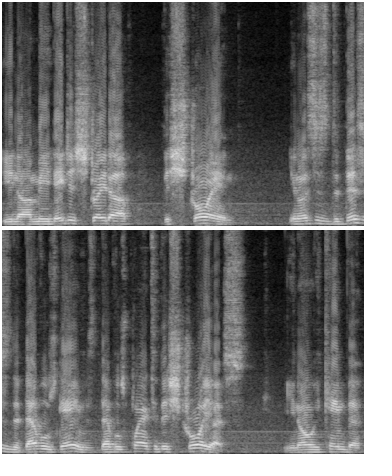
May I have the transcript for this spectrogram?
You know what I mean? They just straight up destroying. You know, this is the this is the devil's game. This devil's plan to destroy us. You know, he came to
